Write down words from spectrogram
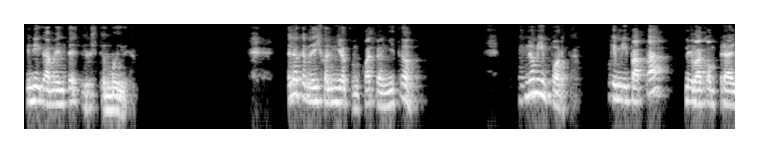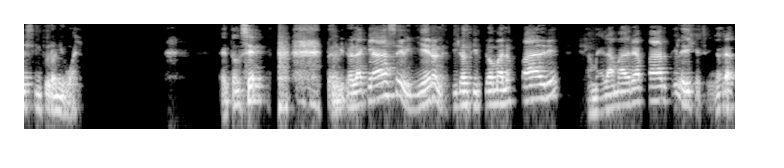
técnicamente lo hiciste muy bien. ¿Es lo que me dijo el niño con cuatro añitos? Pues no me importa, porque mi papá me va a comprar el cinturón igual. Entonces, terminó la clase, vinieron, les di los diplomas a los padres, llamé a la madre aparte y le dije, señora,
